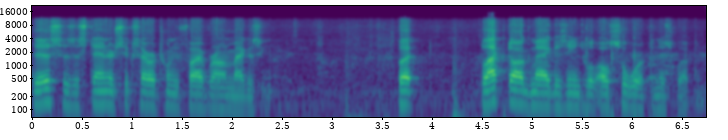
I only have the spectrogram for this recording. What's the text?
This is a standard 6 hour 25 round magazine. But Black Dog magazines will also work in this weapon.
